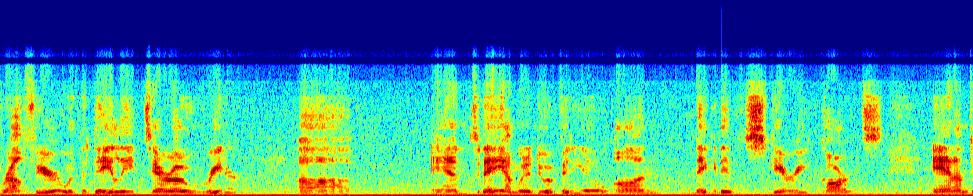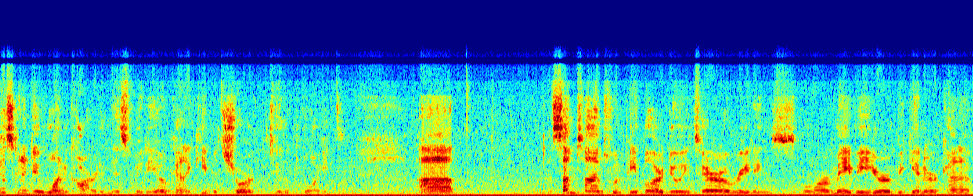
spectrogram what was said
Ralph here with the Daily Tarot Reader. Uh, and today I'm going to do a video on negative, scary cards. And I'm just going to do one card in this video, kind of keep it short to the point. Uh, sometimes when people are doing tarot readings, or maybe you're a beginner kind of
